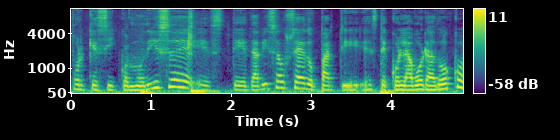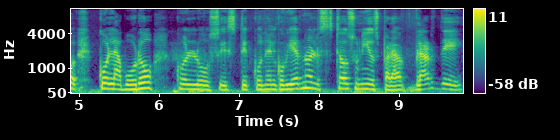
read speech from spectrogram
porque si como dice este David Saucedo, este colaborado, colaboró con los este con el gobierno de los Estados Unidos para hablar de,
